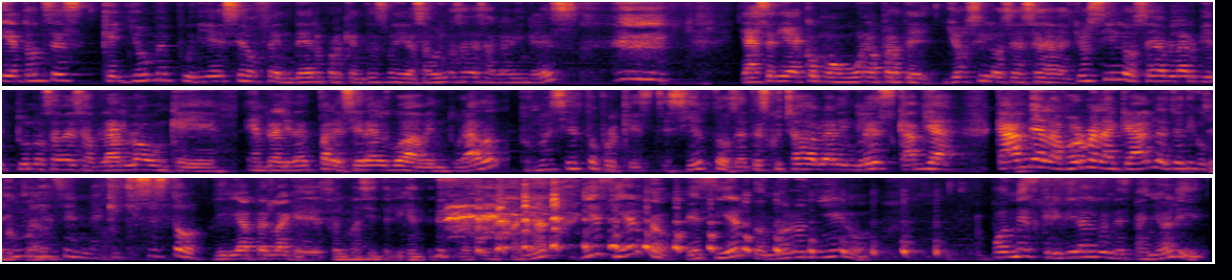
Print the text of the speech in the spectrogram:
Y entonces que yo me pudiese ofender porque entonces me digas, Saúl, ¿no sabes hablar inglés? Ya sería como una parte, yo sí lo sé hacer, yo sí lo sé hablar bien, tú no sabes hablarlo, aunque en realidad pareciera algo aventurado. Pues no es cierto, porque es, es cierto, o sea, te he escuchado hablar inglés, cambia, cambia la forma en la que hablas. Yo digo, Sí, ¿cómo claro. hacen? ¿Qué, ¿Qué es esto? Diría Perla que soy más inteligente en inglés que en español. Y es cierto, es cierto, no lo niego. Ponme a escribir algo en español y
